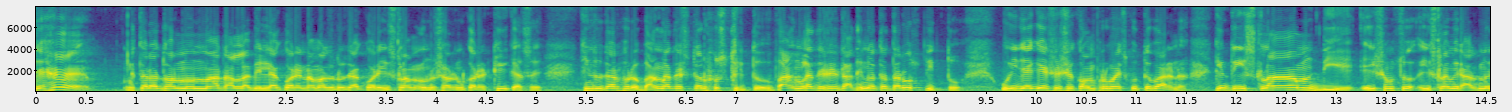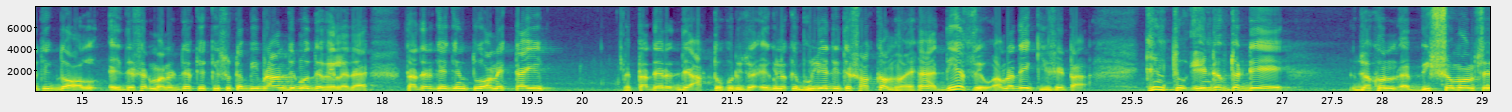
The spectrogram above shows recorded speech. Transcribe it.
যে হ্যাঁ তারা ধর্মোন্মাদ আল্লাহ বিল্লাহ করে, নামাজ রোজা করে, ইসলাম অনুসরণ করে, ঠিক আছে। কিন্তু তারপরে বাংলাদেশ তার অস্তিত্ব, বাংলাদেশের স্বাধীনতা তার অস্তিত্ব। ওই জায়গায় এসে সে কম্প্রোমাইজ করতে পারে না। কিন্তু ইসলাম দিয়ে এই সমস্ত ইসলামী রাজনৈতিক দল এই দেশের মানুষদেরকে কিছুটা বিভ্রান্তির মধ্যে ফেলে দেয়। তাদেরকে কিন্তু অনেকটাই তাদের যে আত্মপরিচয়, এগুলোকে ভুলিয়ে দিতে সক্ষম হয়। হ্যাঁ দিয়েছেও, আমরা দেখি সেটা। কিন্তু এন্ড অফ দ্য ডে যখন বিশ্বমঞ্চে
